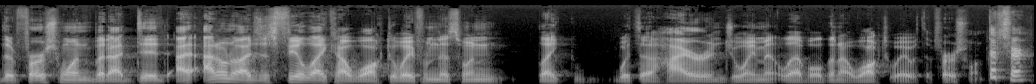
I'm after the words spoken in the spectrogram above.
the first one, but I did. I, I don't know. I just feel like I walked away from this one like with a higher enjoyment level than I walked away with the first one. That's fair.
